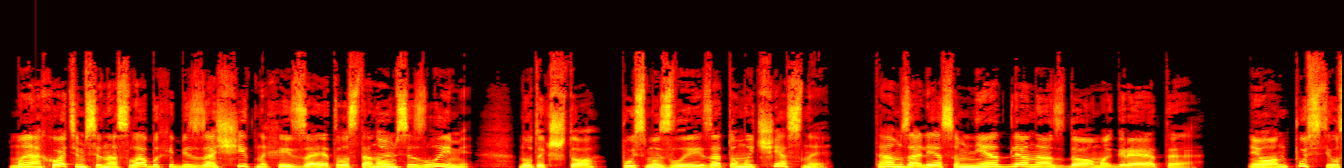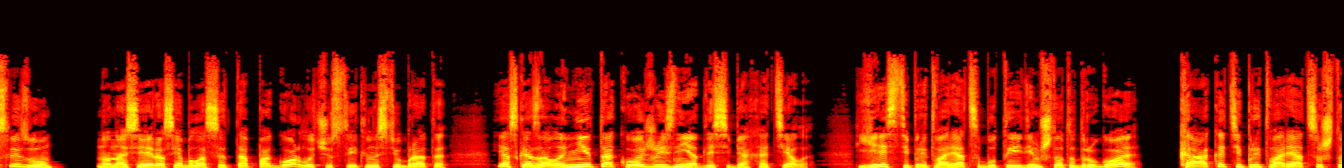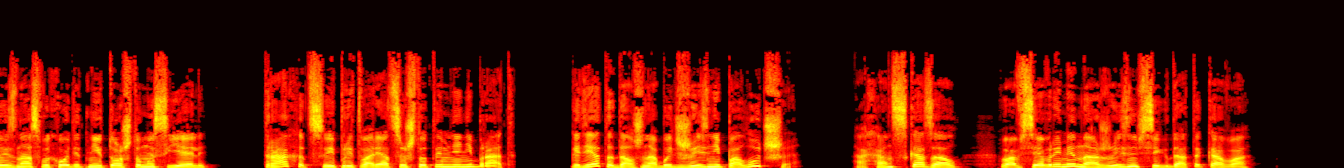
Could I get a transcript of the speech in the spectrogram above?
Мы охотимся на слабых и беззащитных, и из-за этого становимся злыми. Ну так что? Пусть мы злые, зато мы честные. Там за лесом нет для нас дома, Грета. И он пустил слезу. Но на сей раз я была сыта по горло чувствительностью брата. Я сказала, не такой жизни я для себя хотела. Есть и притворяться, будто едим что-то другое? Как эти притворяться, что из нас выходит не то, что мы съели? трахаться и притворяться, что ты мне не брат. Где-то должна быть жизнь и получше. А Ханс сказал, во все времена жизнь всегда такова.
